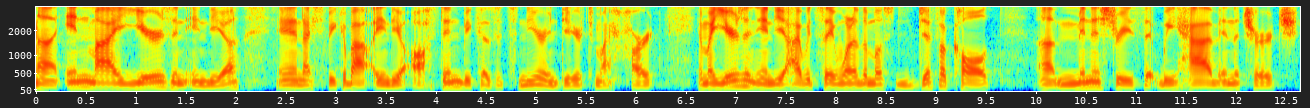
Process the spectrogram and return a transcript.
Uh, in my years in India, and I speak about India often because it's near and dear to my heart. In my years in India, I would say one of the most difficult uh, ministries that we have in the church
